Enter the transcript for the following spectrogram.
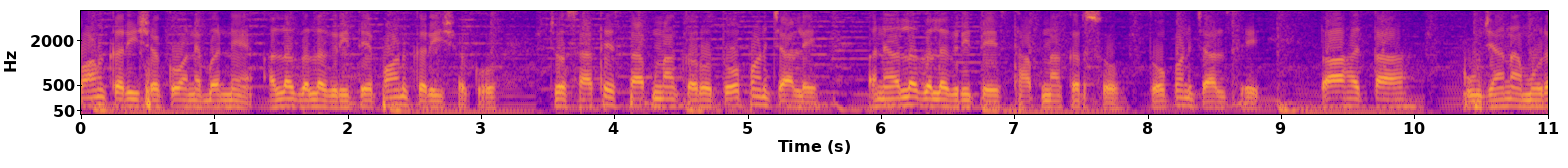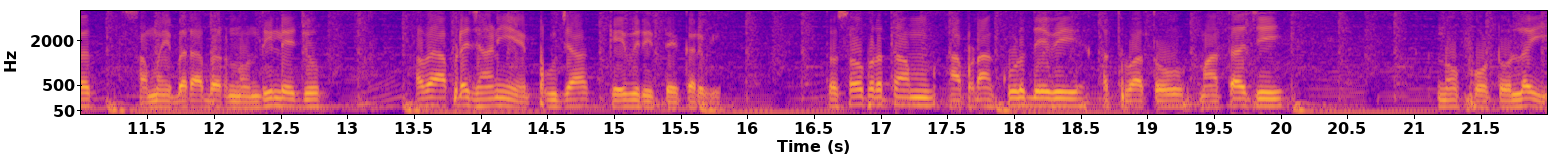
પણ કરી શકો અને બંને અલગ અલગ રીતે પણ કરી શકો. જો સાથે સ્થાપના કરો તો પણ ચાલે અને અલગ અલગ રીતે સ્થાપના કરશો તો પણ ચાલશે. તો આ હતા પૂજાના મુહૂર્ત. સમય બરાબર નોંધી લેજો. હવે આપણે જાણીએ પૂજા કેવી રીતે કરવી. તો સૌપ્રથમ આપણા કુળદેવી અથવા તો માતાજીનો ફોટો લઈ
